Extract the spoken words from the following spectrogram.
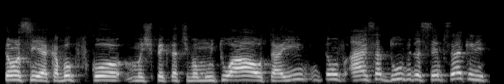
Então, assim, acabou que ficou uma expectativa muito alta. Aí, então, há essa dúvida sempre: será que ele,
